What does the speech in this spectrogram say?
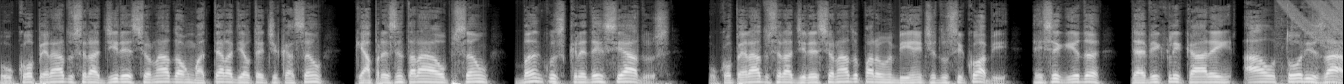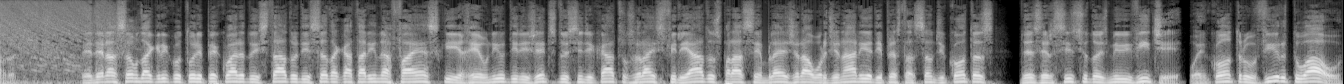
o cooperado será direcionado a uma tela de autenticação que apresentará a opção Bancos Credenciados. O cooperado será direcionado para o ambiente do Cicobi. Em seguida, deve clicar em Autorizar. Federação da Agricultura e Pecuária do Estado de Santa Catarina, FAESC, reuniu dirigentes dos sindicatos rurais filiados para a Assembleia Geral Ordinária de Prestação de Contas do exercício 2020. O encontro virtual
